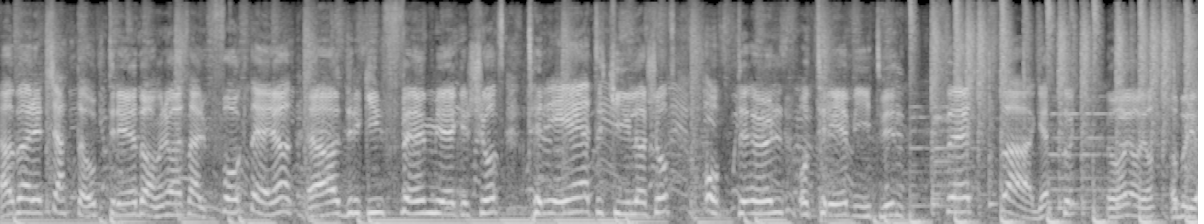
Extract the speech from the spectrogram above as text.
Jeg bare chatta opp tre damer og var sånn her Fuck dere, ass. Jeg drikker fem jegershots, tre tequila-shots, åtte øl og tre hvitvin. Fett faggot. sant? Ja, ja, ja. Jeg bare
